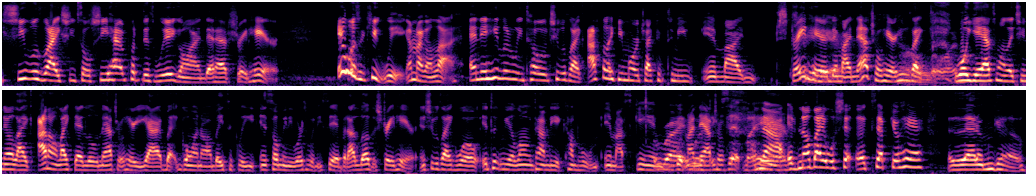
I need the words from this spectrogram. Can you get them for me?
she was like she so she had put this wig on that had straight hair. It was a cute wig. I'm not gonna lie. And then he literally told she was like, I feel like you're more attractive to me in my straight, hair, hair. than my natural hair. He was Oh, like, Lord. Well, yeah, I just want to let you know, like, I don't like that little natural hair you got but going on. Basically, in so many words, what he said. But I love the straight hair. And she was like, Well, it took me a long time to get comfortable in my skin Right, with my natural. accept my Now, if nobody will sh- accept your hair, let them go.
